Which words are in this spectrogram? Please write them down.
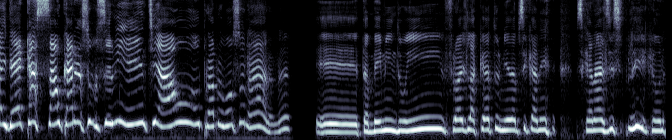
a ideia é caçar o cara subserviente ao, ao próprio Bolsonaro, né? E, também Minduim, Freud, Lacan, turminha da psicanálise, explicam. Né?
